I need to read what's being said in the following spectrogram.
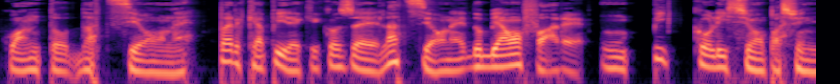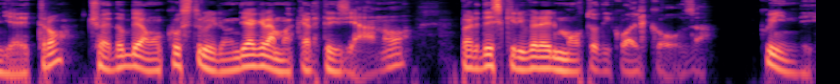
quanto d'azione. Per capire che cos'è l'azione dobbiamo fare un piccolissimo passo indietro, cioè dobbiamo costruire un diagramma cartesiano per descrivere il moto di qualcosa. Quindi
